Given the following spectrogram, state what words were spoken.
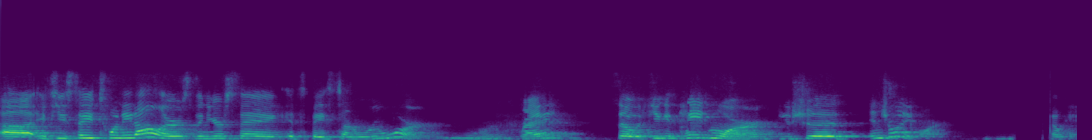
uh, if you say twenty dollars, then you're saying it's based on reward, right? So if you get paid more, you should enjoy it more. Okay.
